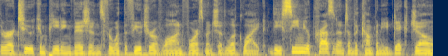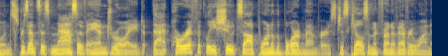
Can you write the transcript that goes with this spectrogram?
there are two competing visions for what the future of law enforcement should look like. The senior president of the company, Dick Jones, presents this massive android that horrifically shoots up one of the board members, just kills him in front of everyone,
